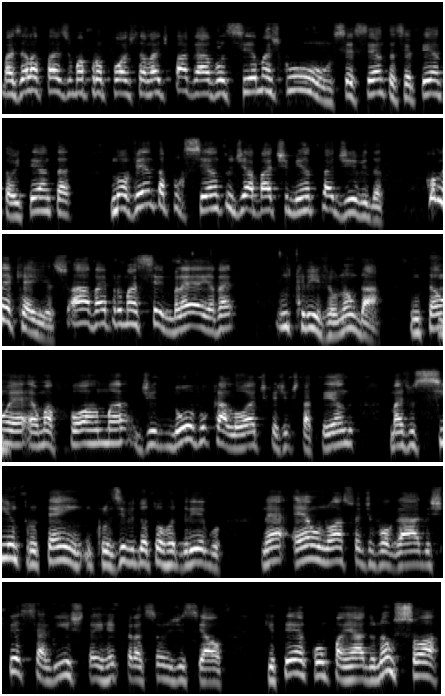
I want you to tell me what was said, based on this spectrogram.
mas ela faz uma proposta lá de pagar você, mas com 60, 70, 80, 90% de abatimento da dívida. Como é que é isso? Ah, vai para uma assembleia, vai. Incrível, não dá. Então é, é uma forma de novo calote que a gente está tendo, mas o Simpro tem, inclusive o doutor Rodrigo, né, é o nosso advogado especialista em recuperação judicial, que tem acompanhado não só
